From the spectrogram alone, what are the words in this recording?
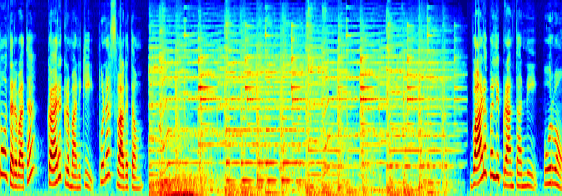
విరామం తర్వాత కార్యక్రమానికి పునః స్వాగతం. వాడపల్లి ప్రాంతాన్ని పూర్వం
